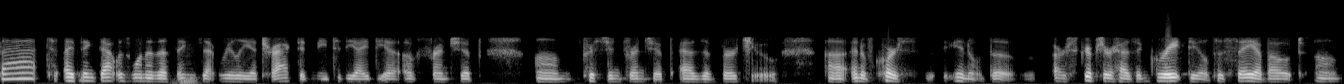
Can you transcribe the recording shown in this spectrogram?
that I think that was one of the things that really attracted me to the idea of friendship um, Christian friendship as a virtue uh, and of course you know the our scripture has a great deal to say about um,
